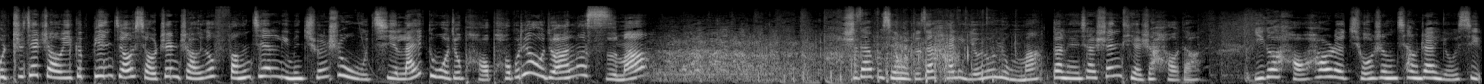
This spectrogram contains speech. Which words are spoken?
我直接找一个边角小镇，找一个房间，里面全是武器，来堵我就跑，跑不掉我就安乐死吗？实在不行，我就在海里游游泳吗，锻炼一下身体也是好的。一个好好的求生枪战游戏，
